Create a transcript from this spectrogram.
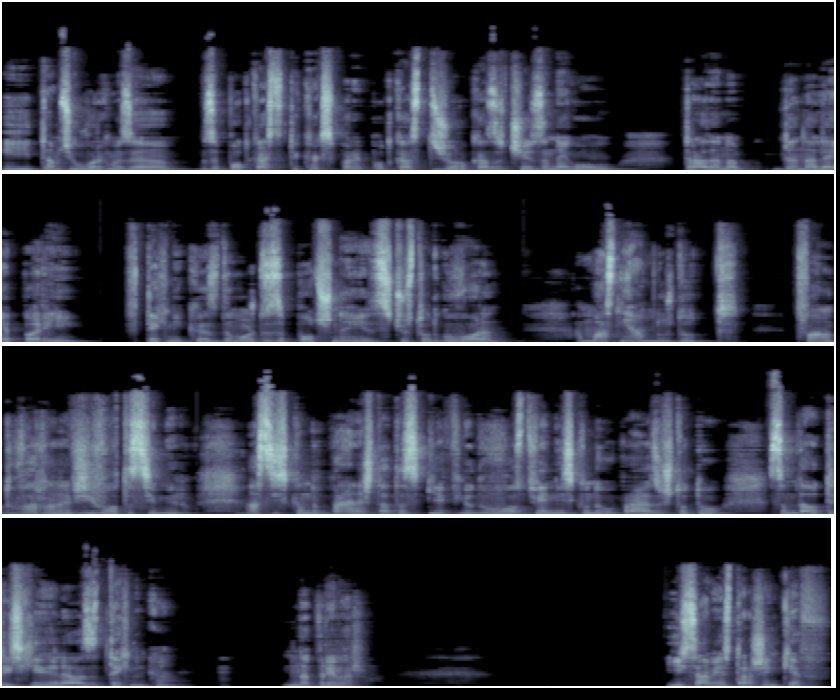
И там си говорихме за, за подкастите, как се прави подкаст. Жоро каза, че за него трябва да, на, да налее пари в техника, за да може да започне и да се чувства отговорен. Ама аз нямам нужда от това натоварване в живота си, Миро. Аз искам да правя нещата с кеф и удоволствие. Не искам да го правя, защото съм дал 30 000 лева за техника. Например. И самия страшен кеф.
